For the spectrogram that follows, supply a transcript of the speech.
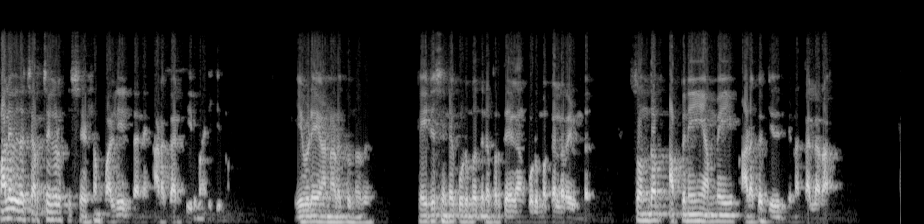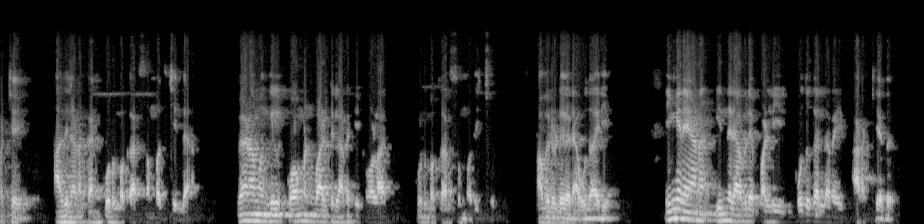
പലവിധ ചർച്ചകൾക്ക് ശേഷം പള്ളിയിൽ തന്നെ അടക്കാൻ തീരുമാനിക്കുന്നു. എവിടെയാണ് നടക്കുന്നത് ടൈറ്റസിന്റെ കുടുംബത്തിന് പ്രത്യേകം കുടുംബ കല്ലറയുണ്ട് സ്വന്തം അപ്പനെയും അമ്മയെയും അടക്കം ചെയ്തിരിക്കുന്ന കല്ലറ. പക്ഷേ അതിലടക്കാൻ കുടുംബക്കാർ സമ്മതിച്ചില്ല. വേണമെങ്കിൽ കോമൺ വാൾട്ടിൽ അടക്കിക്കോളാൻ കുടുംബക്കാർ സമ്മതിച്ചു. അവരുടെ ഒരു ഔദാര്യം. ഇങ്ങനെയാണ് ഇന്ന് രാവിലെ പള്ളിയിൽ പൊതുകല്ലറയിൽ അടക്കിയത്.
